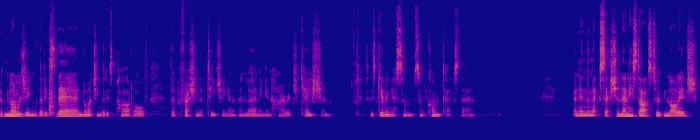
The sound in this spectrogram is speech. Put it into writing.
acknowledging that it's there, acknowledging that it's part of the profession of teaching and, and learning in higher education. So he's giving us some, some context there. And in the next section, then he starts to acknowledge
